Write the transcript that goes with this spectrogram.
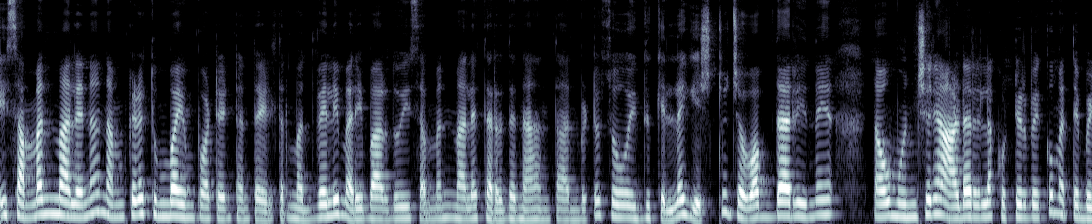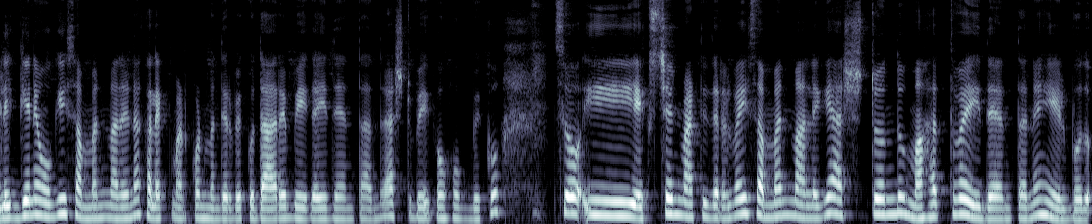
ಈ ಸಂಬಂಧ ಮಾಲೆನ ನಮ್ಮ ಕಡೆ ತುಂಬ ಇಂಪಾರ್ಟೆಂಟ್ ಅಂತ ಹೇಳ್ತಾರೆ. ಮದುವೆಲಿ ಮರಿಬಾರ್ದು, ಈ ಸಂಬಂಧ ಮಾಲೆ ತರದನ ಅಂತ ಅಂದ್ಬಿಟ್ಟು ಸೊ ಇದಕ್ಕೆಲ್ಲ ಎಷ್ಟು ಜವಾಬ್ದಾರಿಯಿಂದ ನಾವು ಮುಂಚೆನೇ ಆರ್ಡರ್ ಎಲ್ಲ ಕೊಟ್ಟಿರಬೇಕು, ಮತ್ತು ಬೆಳಿಗ್ಗೆನೇ ಹೋಗಿ ಸಂಬಂಧ ಮಾಲೆನ ಕಲೆಕ್ಟ್ ಮಾಡ್ಕೊಂಡು ಬಂದಿರಬೇಕು. ದಾರೆ ಬೇಗ ಇದೆ ಅಂತ ಅಂದರೆ ಅಷ್ಟು ಬೇಗ ಹೋಗಬೇಕು. ಸೊ ಈ ಎಕ್ಸ್ಚೇಂಜ್ ಮಾಡ್ತಿದ್ದಾರಲ್ವ ಈ ಸಂಬಂಧ ಮಾಲೆಗೆ ಅಷ್ಟೊಂದು ಮಹತ್ವ ಇದೆ ಅಂತಲೇ ಹೇಳ್ಬೋದು.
